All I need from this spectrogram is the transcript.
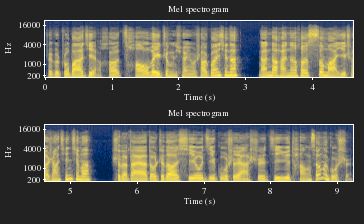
这个猪八戒和曹魏政权有啥关系呢？难道还能和司马懿扯上亲戚吗？是的，大家都知道《西游记》故事呀是基于唐僧的故事，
